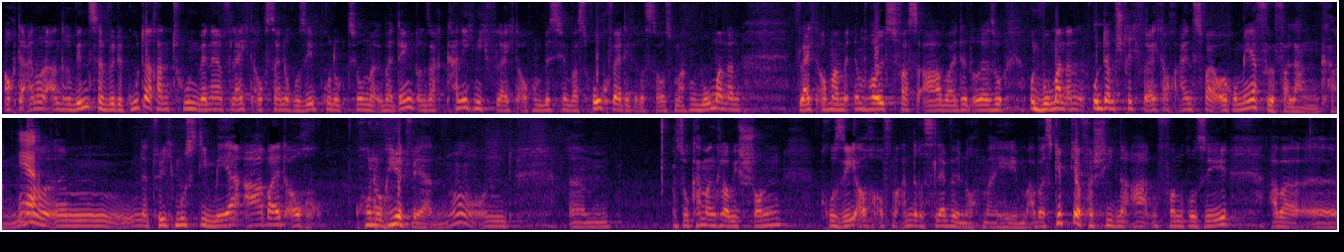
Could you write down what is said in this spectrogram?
auch der ein oder andere Winzer würde gut daran tun, wenn er vielleicht auch seine Rosé-Produktion mal überdenkt und sagt, kann ich nicht vielleicht auch ein bisschen was Hochwertigeres draus machen, wo man dann vielleicht auch mal mit einem Holzfass arbeitet oder so und wo man dann unterm Strich vielleicht auch ein, zwei Euro mehr für verlangen kann. Ne? Ja. Ähm, natürlich muss die Mehrarbeit auch honoriert werden. Ne? Und ähm, so kann man, glaube ich, schon Rosé auch auf ein anderes Level nochmal heben. Aber es gibt ja verschiedene Arten von Rosé, aber äh,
